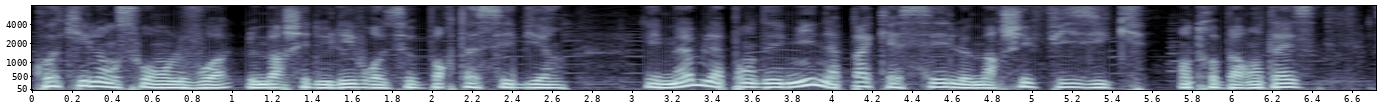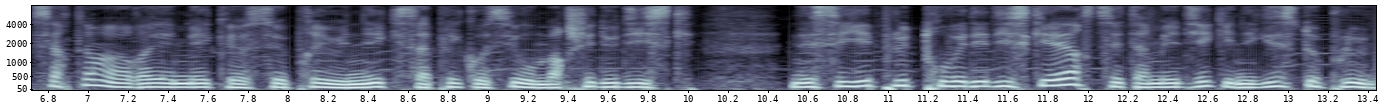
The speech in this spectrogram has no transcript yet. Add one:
Quoi qu'il en soit, on le voit, le marché du livre se porte assez bien. Et même la pandémie n'a pas cassé le marché physique. Entre parenthèses, certains auraient aimé que ce prix unique s'applique aussi au marché du disque. N'essayez plus de trouver des disquaires, c'est un métier qui n'existe plus.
